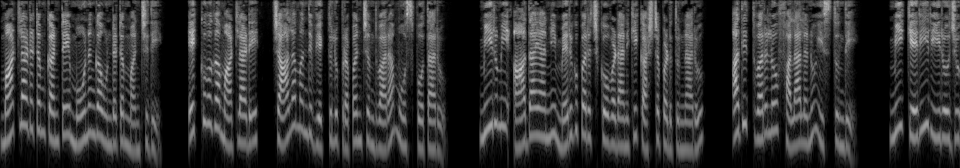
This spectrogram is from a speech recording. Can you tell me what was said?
మాట్లాడటం కంటే మౌనంగా ఉండటం మంచిది. ఎక్కువగా మాట్లాడే చాలామంది వ్యక్తులు ప్రపంచం ద్వారా మోసపోతారు. మీరు మీ ఆదాయాన్ని మెరుగుపరుచుకోవడానికి కష్టపడుతున్నారు. అది త్వరలో ఫలాలను ఇస్తుంది. మీ కెరీర్ ఈరోజు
